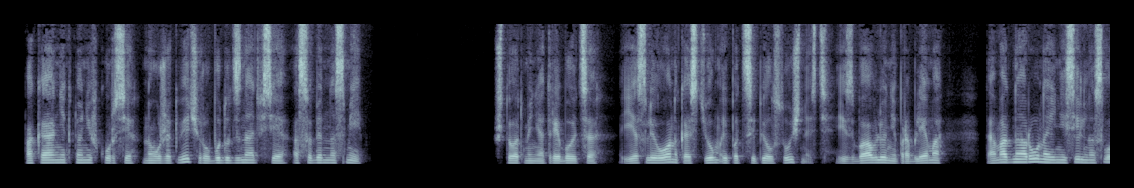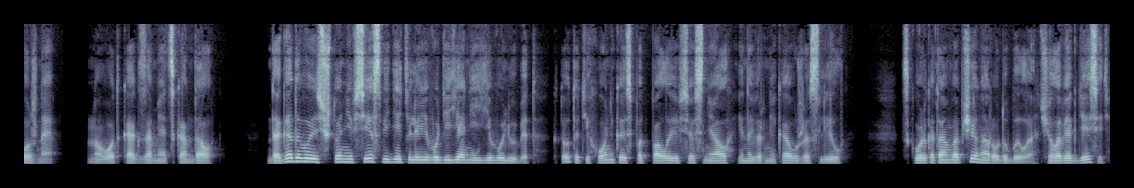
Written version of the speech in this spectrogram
Пока никто не в курсе, но уже к вечеру будут знать все, особенно СМИ. Что от меня требуется? Если он костюм и подцепил сущность, избавлю, не проблема. Там одна руна и не сильно сложная. Но вот как замять скандал? Догадываюсь, что не все свидетели его деяний его любят. Кто-то тихонько из-под полы все снял и наверняка уже слил. Сколько там вообще народу было? Человек десять?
